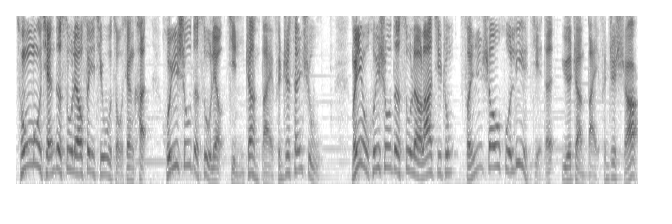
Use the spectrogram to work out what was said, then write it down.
从目前的塑料废弃物走向看，回收的塑料仅占百分之三十五，没有回收的塑料垃圾中，焚烧或裂解的约占百分之十二，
